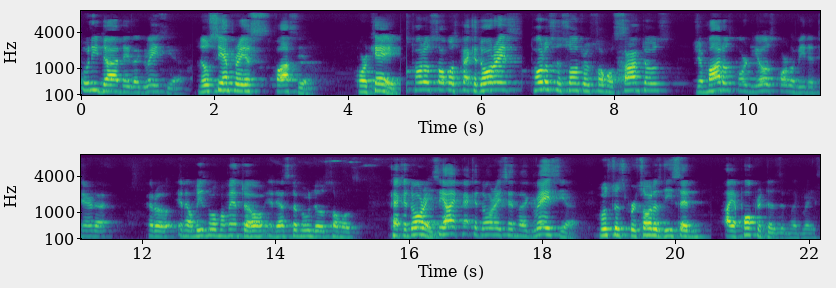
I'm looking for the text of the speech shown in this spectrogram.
unidad de la iglesia. No siempre es fácil. ¿Por qué? Todos somos pecadores, todos nosotros somos santos, llamados por Dios por la vida eterna, pero en el mismo momento en este mundo somos pecadores. Si hay pecadores en la iglesia, muchas personas dicen, hay apócritas en la iglesia.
